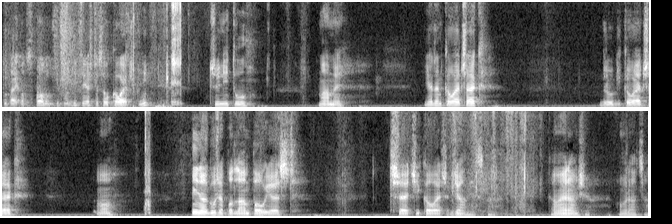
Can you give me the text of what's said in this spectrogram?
Tutaj od spodu przy chłodnicy jeszcze są kołeczki. Czyli tu mamy jeden kołeczek, drugi kołeczek. O. I na górze pod lampą jest trzeci kołeczek. Gdzie on jest? Kamera mi się obraca.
